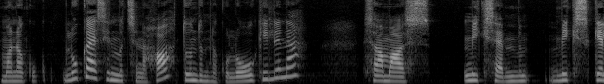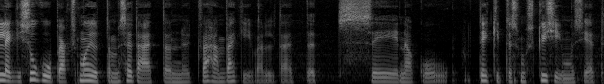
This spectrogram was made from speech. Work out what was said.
ma nagu lugesin, mõtlesin, ahah, tundub nagu loogiline. samas miks see, miks kellegi sugu peaks mõjutama seda, et on nüüd vähem vägivalda, et, et see nagu tekitas must küsimusi, et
